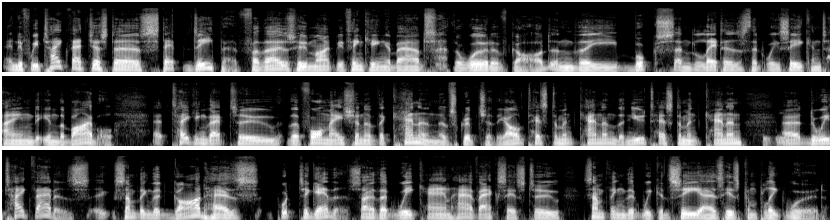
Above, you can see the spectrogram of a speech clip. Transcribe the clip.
And if we take that just a step deeper, for those who might be thinking about the Word of God and the books and letters that we see contained in the Bible, uh, taking that to the formation of the canon of Scripture, the Old Testament canon, the New Testament canon, mm-hmm. uh, do we take that as uh, something that God has put together so that we can have access to something that we could see as His complete Word?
